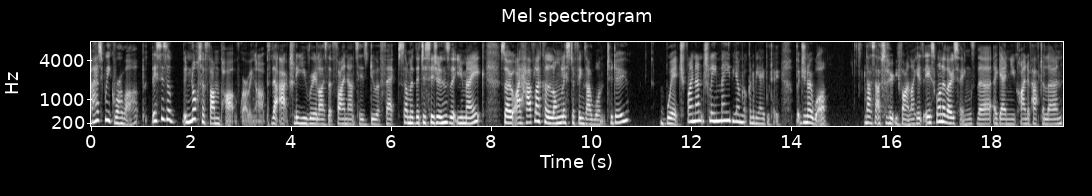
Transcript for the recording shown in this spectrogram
as we grow up, this is a not a fun part of growing up that actually you realize that finances do affect some of the decisions that you make. So I have like a long list of things I want to do which financially maybe I'm not going to be able to. But you know what? That's absolutely fine. Like it's it's one of those things that again you kind of have to learn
